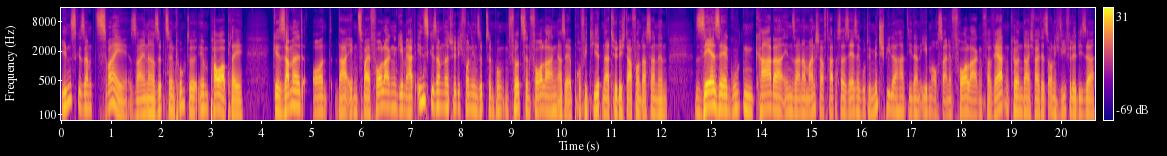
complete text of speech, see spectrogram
insgesamt zwei seiner 17 Punkte im Powerplay gesammelt und da eben zwei Vorlagen gegeben. Er hat insgesamt natürlich von den 17 Punkten 14 Vorlagen, also er profitiert natürlich davon, dass er einen sehr, sehr guten Kader in seiner Mannschaft hat, dass er sehr, sehr gute Mitspieler hat, die dann eben auch seine Vorlagen verwerten können. Da ich weiß jetzt auch nicht, wie viele dieser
